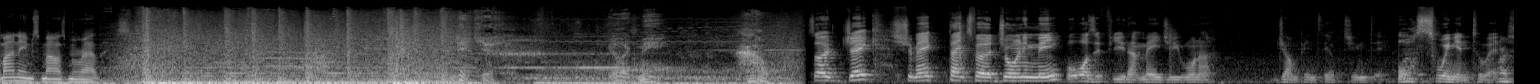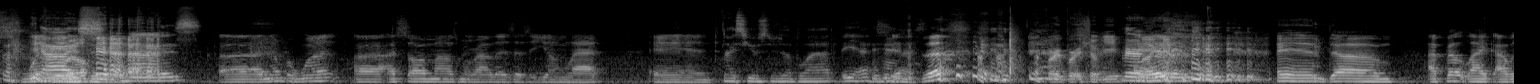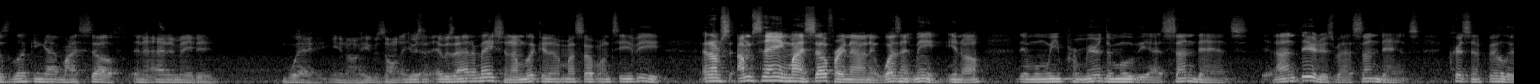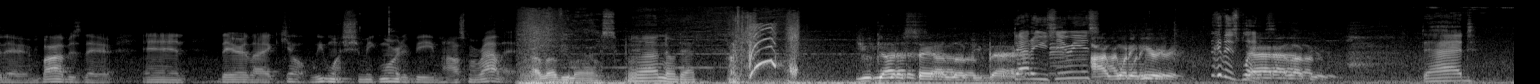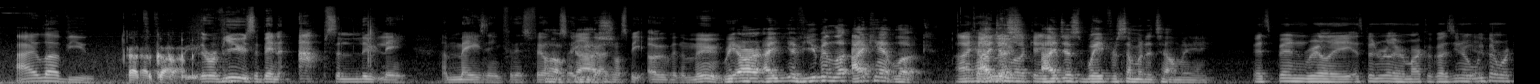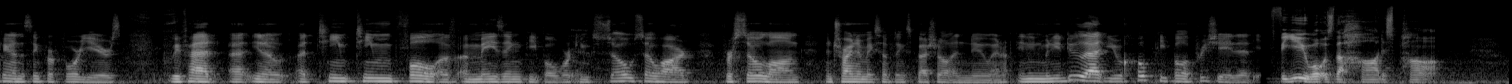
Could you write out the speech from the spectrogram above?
My name's Miles Morales. Hey, kid. You're like me. How? So, Jake, Shameik, thanks for joining me. What was it for you that made you want to jump into the opportunity? Or swing into it? Nice. nice. Uh, number one, uh, I saw Miles Morales as a young lad, and Nice usage of lad. yes, yes, Very British of you. Very and um, I felt like I was looking at myself in an animated way. You know, he was on. He was. It was animation. I'm looking at myself on TV, and I'm s- I'm saying myself right now, and it wasn't me. You know. Then when we premiered the movie at Sundance, Yeah. not in theaters, but at Sundance, Chris and Phil are there, and Bob is there, and they're like, "Yo, we want Shameik Moore to be Miles Morales." I love you, Miles. Yeah, I know, Dad. You gotta say I love you back. Dad, are you serious? I want to hear it. Look at this place. Dad, I love you. Dad, I love you. That's a copy. The reviews have been absolutely amazing for this film, Oh, so gosh. you guys must be over the moon. We are. I, have you been look? I can't look. I I have been just. looking. I just wait for someone to tell me. It's been really, it's been really remarkable because you know we've been working on this thing for four years. We've had, uh, you know, a team team full of amazing people working so so hard for so long and trying to make something special and new. And, and when you do that, you hope people appreciate it. For you, what was the hardest part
